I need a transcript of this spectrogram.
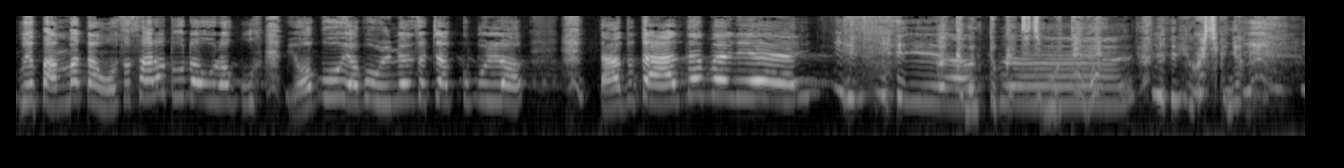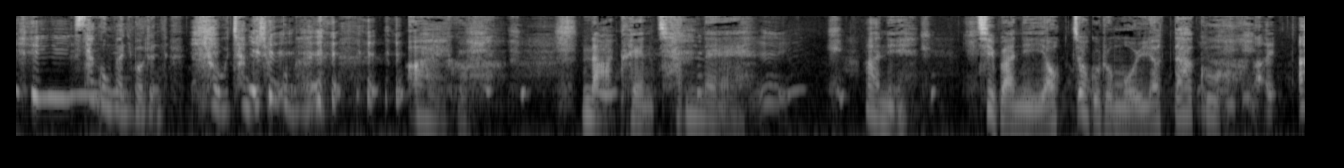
왜 밤마다 어서 살아 돌아오라고 여보 여보 울면서 자꾸 불러. 나도 다 안단 말이야. 그만 또 그치지 못해. 이것이 그냥 상공만이 벌은 겨우 잠드셨구만. 아이고, 나 괜찮네. 아니, 집안이 역적으로 몰렸다고. 아, 아,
